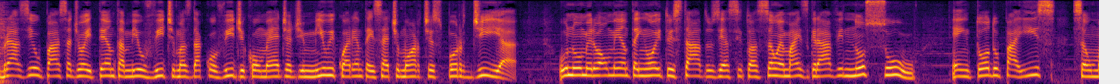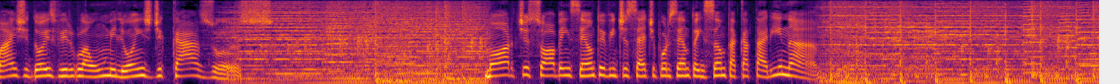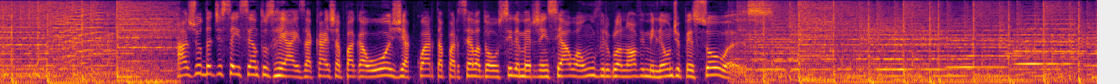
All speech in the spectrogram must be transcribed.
Brasil passa de 80 mil vítimas da Covid, com média de 1.047 mortes por dia. O número aumenta em oito estados e a situação é mais grave no Sul. Em todo o país, são mais de 2,1 milhões de casos. Mortes sobem 127% em Santa Catarina. Ajuda de 600 reais. A Caixa paga hoje a quarta parcela do auxílio emergencial a 1,9 milhão de pessoas.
